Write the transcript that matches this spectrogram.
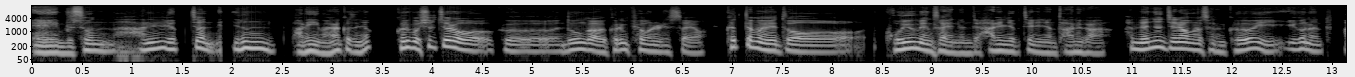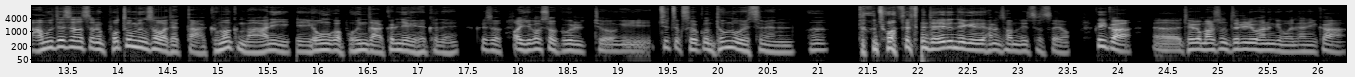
에이 무슨 한일 엽전 이런 반응이 많았거든요. 그리고 실제로 그 누군가가 그런 표현을 했어요. 그때만 해도 고유명사였는데 한일 엽전이라는 단어가 한 몇 년 지나고 나서는 거의 이거는 아무 데서나 쓰는 보통 명사가 됐다. 그만큼 많이 용어가 보인다. 그런 얘기를 했거든요. 그래서 아, 이 박사 그걸 저기 지적서건 등록을 했으면 어? 더 좋았을 텐데 이런 얘기 하는 사람도 있었어요. 그러니까 어, 제가 말씀드리려고 하는 게 뭐냐니까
